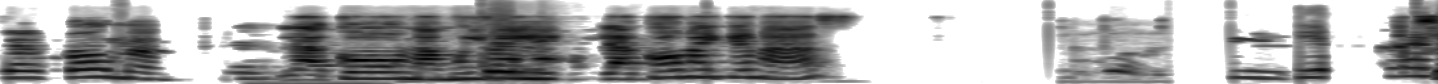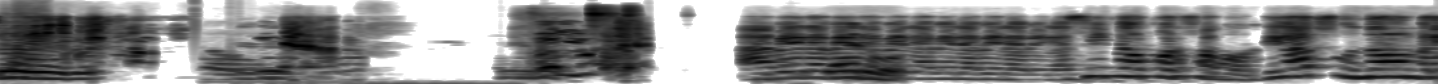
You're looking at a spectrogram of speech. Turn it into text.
La coma. La coma, muy bien. La coma y qué más? Cero. A ver, a ver, a ver, a ver, a ver, a ver. Así no, por favor. Digan su nombre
